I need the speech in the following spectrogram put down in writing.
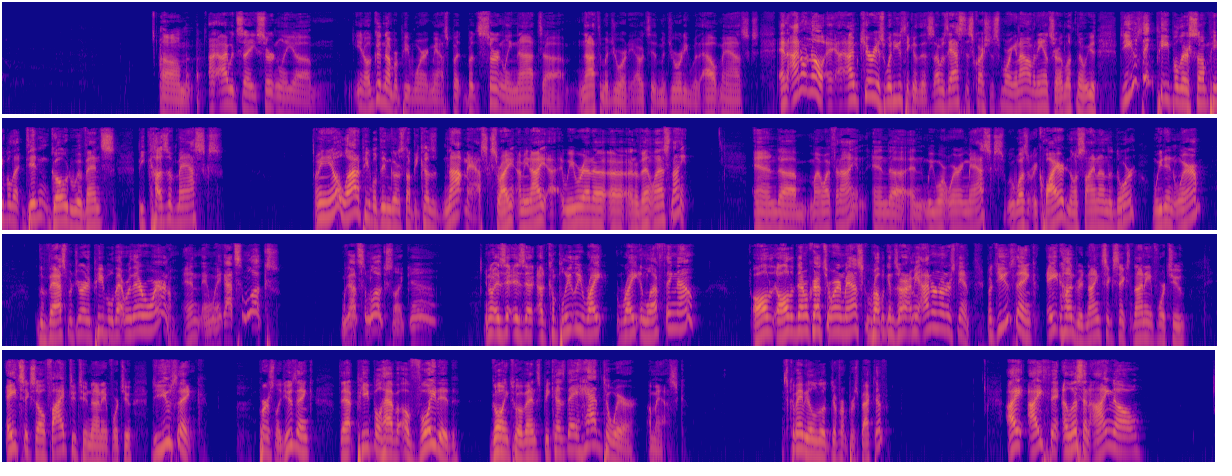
um, I, I, would say certainly, um, you know, a good number of people wearing masks, but but certainly not uh, not the majority. I would say the majority without masks. And I don't know. I, am curious. What do you think of this? I was asked this question this morning, and I don't have an answer. I'd love to know. You, do you think people? There's some people that didn't go to events because of masks? I mean, you know, a lot of people didn't go to stuff because not masks, right? I mean, I, I we were at a, a, an event last night, and um, my wife and I, and and, uh, and we weren't wearing masks. It wasn't required. No sign on the door. We didn't wear them. The vast majority of people that were there were wearing them, and and we got some looks. We got some looks like, yeah, you know, is it is it a completely right right and left thing now? All, all the Democrats are wearing masks, Republicans are. I mean, I don't understand. But do you think 800 966 9842, 860 522 9842, do you think, personally, do you think that people have avoided going to events because they had to wear a mask? It's maybe a little different perspective. I, I think, listen, I know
